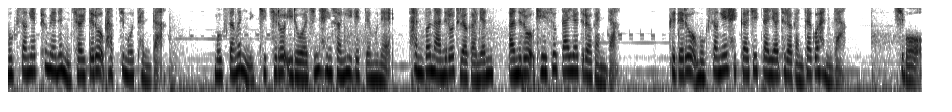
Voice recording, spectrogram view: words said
목성의 표면은 절대로 밟지 못한다. 목성은 기체로 이루어진 행성이기 때문에 한 번 안으로 들어가면 안으로 계속 딸려 들어간다. 그대로 목성의 해까지 딸려 들어간다고 한다. 15.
